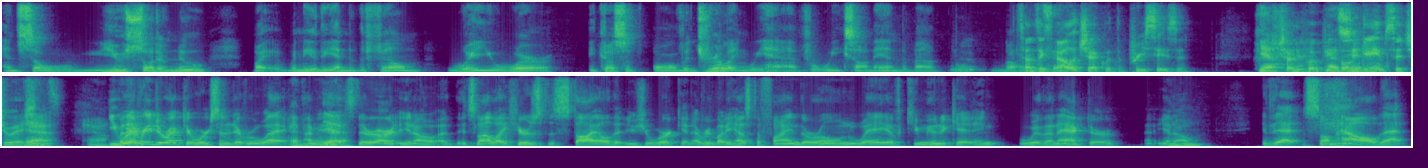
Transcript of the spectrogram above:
and so you sort of knew by, by near the end of the film where you were because of all the drilling we had for weeks on end about. about Sounds like. Belichick with the preseason, Yeah, trying to put that's people in it. game situations. Yeah. You But were every director works in a different way. I Everyone. mean, Yeah. there aren't, you know, it's not like here's the style that you should work in. Everybody has to find their own way of communicating with an actor, you know, Mm-hmm. that somehow that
